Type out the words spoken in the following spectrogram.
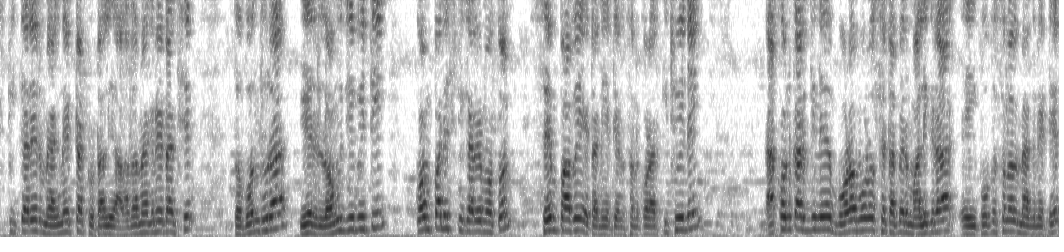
স্পিকারের ম্যাগনেটটা টোটালি আলাদা ম্যাগনেট আছে। তো বন্ধুরা, এর লংজিভিটি কোম্পানি স্পিকারের মতন সেম পাবে, এটা নিয়ে টেনশন করার কিছুই নেই। এখনকার দিনে বড় বড় সেটআপের মালিকরা এই প্রফেশনাল ম্যাগনেটের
